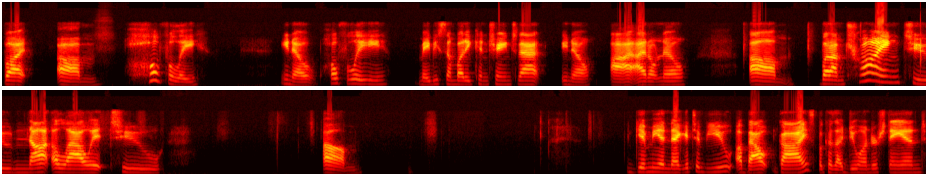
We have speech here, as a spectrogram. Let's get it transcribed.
but um hopefully you know, hopefully maybe somebody can change that, you know. I I don't know. Um but I'm trying to not allow it to um give me a negative view about guys because I do understand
